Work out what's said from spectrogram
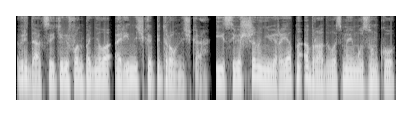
В редакции телефон подняла Ариночка Петровночка и совершенно невероятно обрадовалась моему звонку.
